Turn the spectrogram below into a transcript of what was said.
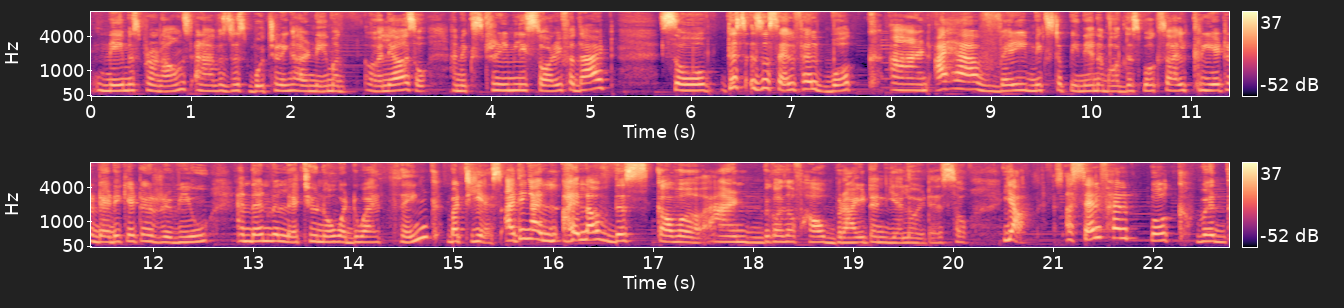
name is pronounced and I was just butchering her name earlier so I'm extremely sorry for that. So this is a self-help book and I have very mixed opinion about this book. So I'll create a dedicated review and then we'll let you know what do I think. But yes, I think I, I love this cover and because of how bright and yellow it is. So yeah, a self-help book with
